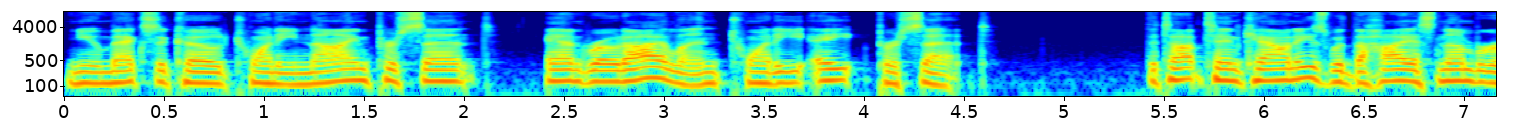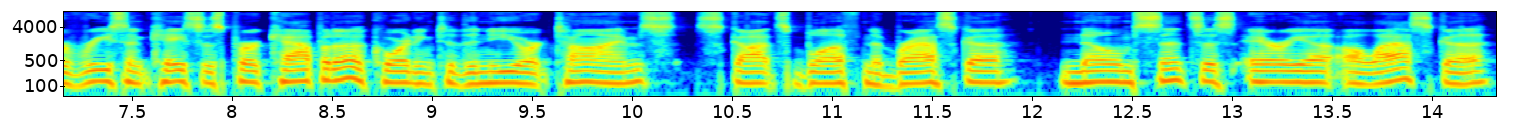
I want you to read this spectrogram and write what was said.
New Mexico, 29%, and Rhode Island, 28%. The top 10 counties with the highest number of recent cases per capita, according to the New York Times Scottsbluff, Nebraska, Nome Census Area, Alaska,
